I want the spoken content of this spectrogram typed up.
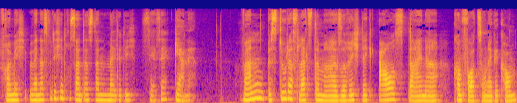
freue mich, wenn das für dich interessant ist, dann melde dich sehr, sehr gerne. Wann bist du das letzte Mal so richtig aus deiner Komfortzone gekommen?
